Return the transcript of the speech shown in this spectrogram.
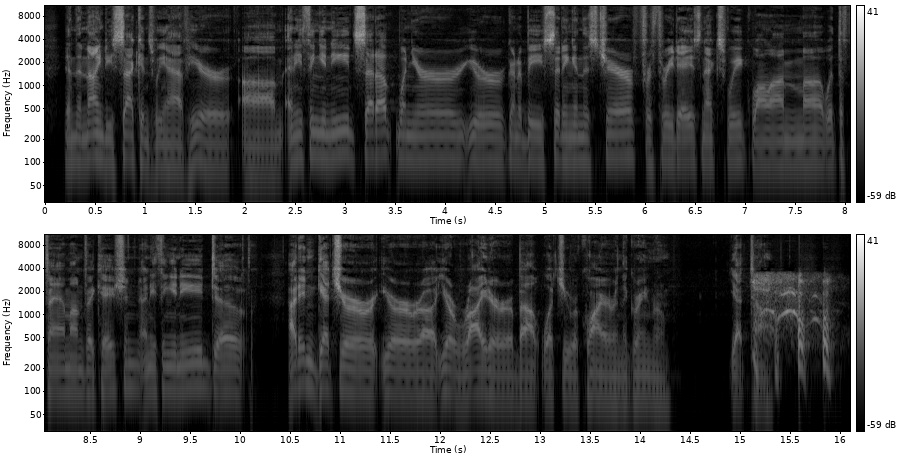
in the 90 seconds we have here, um, anything you need set up when you're you're going to be sitting in this chair for three days next week while I'm uh, with the fam on vacation? Anything you need? I didn't get your your uh, your rider about what you require in the green room yet, Tom.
